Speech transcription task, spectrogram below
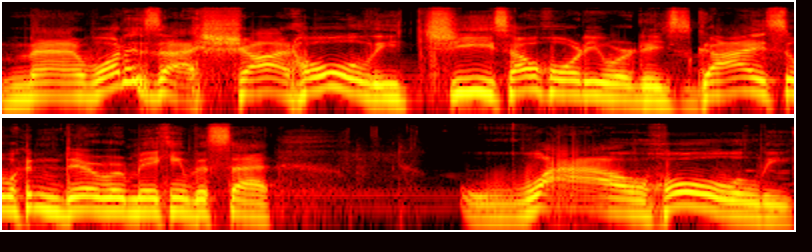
Man, what is that shot? Holy jeez, how horny were these guys when they were making the set? Wow, holy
